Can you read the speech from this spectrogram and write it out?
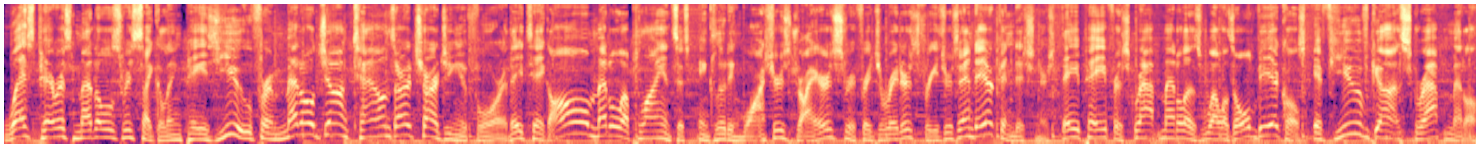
West Paris Metals Recycling pays you for metal junk towns are charging you for. They take all metal appliances, including washers, dryers, refrigerators, freezers, and air conditioners. They pay for scrap metal as well as old vehicles. If you've got scrap metal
